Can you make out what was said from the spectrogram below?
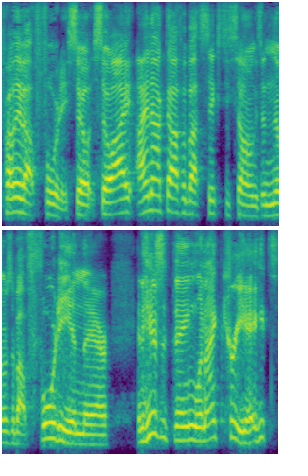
probably about forty. So so I I knocked off about sixty songs, and there was about forty in there. And here's the thing: when I create,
